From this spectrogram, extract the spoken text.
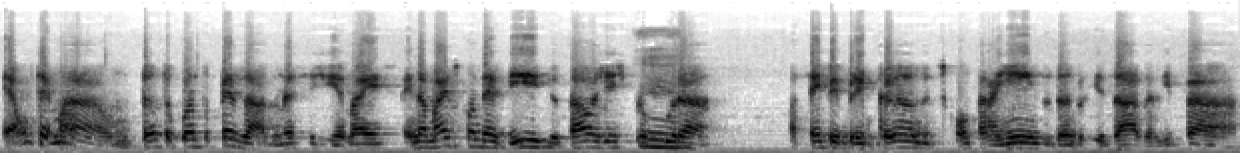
é um tema um tanto quanto pesado, né, Ciginha? Mas ainda mais quando é vídeo e tal, a gente procura é. tá sempre brincando, descontraindo, dando risada ali para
